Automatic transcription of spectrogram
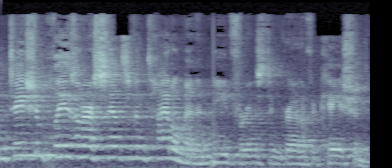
Temptation plays on our sense of entitlement and need for instant gratification.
